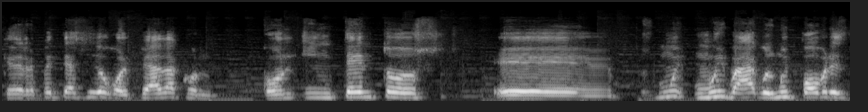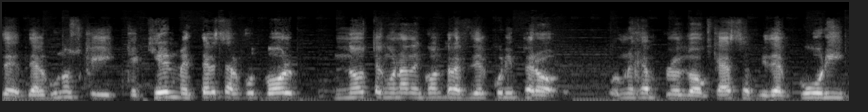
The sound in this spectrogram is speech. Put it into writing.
que de repente ha sido golpeada con, con intentos eh, pues muy, muy vagos, muy pobres de, algunos que, que, quieren meterse al fútbol. No tengo nada en contra de Fidel Curi, pero un ejemplo lo que hace Fidel Curi,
